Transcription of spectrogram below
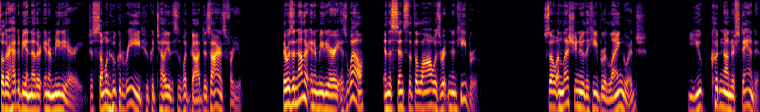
So there had to be another intermediary, just someone who could read, who could tell you this is what God desires for you. There was another intermediary as well, in the sense that the law was written in Hebrew. So unless you knew the Hebrew language, you couldn't understand it.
